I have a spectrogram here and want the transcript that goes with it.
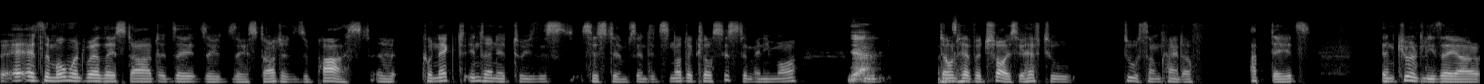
that. At the moment where they started, they they they started in the past. Uh, connect internet to these systems, and it's not a closed system anymore. Yeah, you don't have a choice. You have to do some kind of updates. And currently they are,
